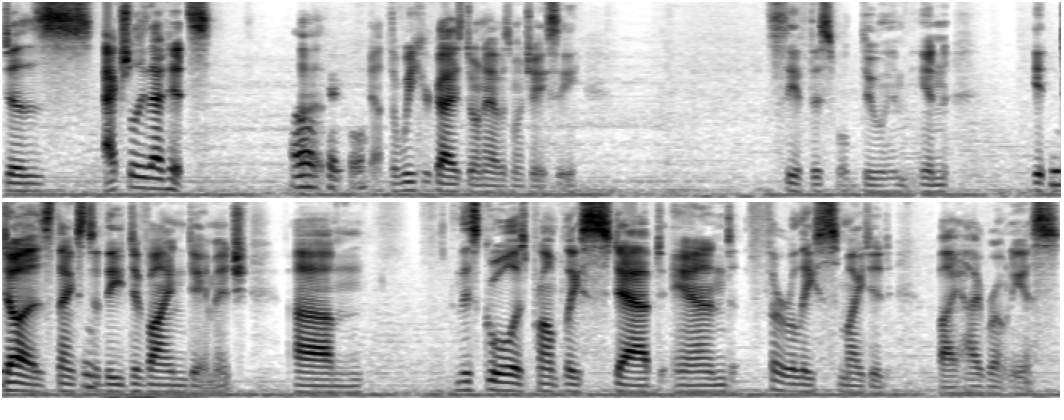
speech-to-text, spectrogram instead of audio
does actually that hits. Oh, Uh, okay, cool. Yeah, the weaker guys don't have as much AC. Let's see if this will do him in. It does, thanks to the divine damage. Um, this ghoul is promptly stabbed and thoroughly smited by Hyronius.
